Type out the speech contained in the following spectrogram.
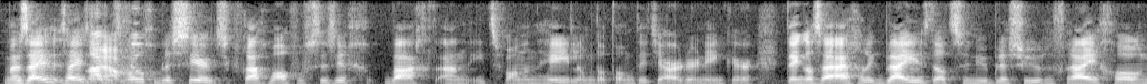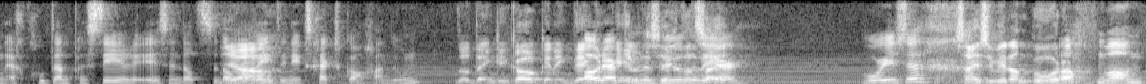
Maar zij, zij is Nou altijd veel geblesseerd. Dus ik vraag me af of ze zich waagt aan iets van een hele. Omdat dan dit jaar er in één keer... Ik denk dat zij eigenlijk blij is dat ze nu blessurevrij gewoon echt goed aan het presteren is. En dat ze dan Ja. maar beter niks geks kan gaan doen. Dat denk ik ook. En ik denk oh, daar heb je mijn buren dat weer. Hoor je ze? zij... Zijn ze weer aan het boren? Oh man.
